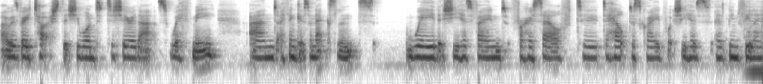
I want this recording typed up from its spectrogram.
I was very touched that she wanted to share that with me, and I think it's an excellent way that she has found for herself to, to help describe what she has, has been feeling.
